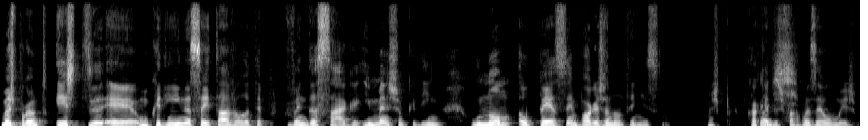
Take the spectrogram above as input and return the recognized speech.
Mas pronto, este é um bocadinho inaceitável, até porque vem da saga e mancha um bocadinho o nome ao PES, embora já não tenha esse nome. Mas de qualquer das Pois. formas é o mesmo.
